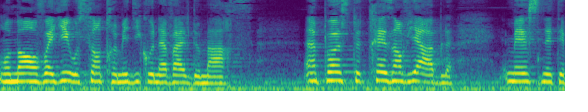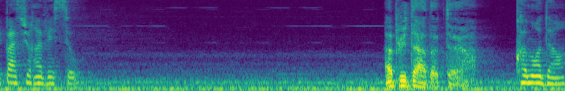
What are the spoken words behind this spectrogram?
On m'a envoyé au centre médico-naval de Mars. Un poste très enviable, mais ce n'était pas sur un vaisseau. À plus tard, docteur. Commandant.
